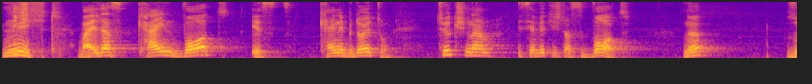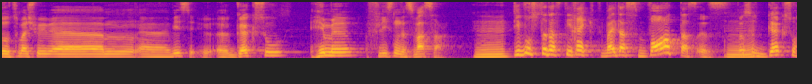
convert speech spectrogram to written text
nicht. Nicht. Weil das kein Wort ist, keine Bedeutung. Türkische Namen ist ja wirklich das Wort. Ne? So zum Beispiel, ähm, äh, wie ist die? Äh, Göksu, Himmel, fließendes Wasser. Die wusste das direkt, weil das Wort das ist. Weißt du, Göksu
